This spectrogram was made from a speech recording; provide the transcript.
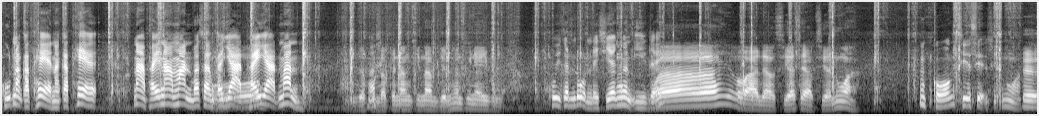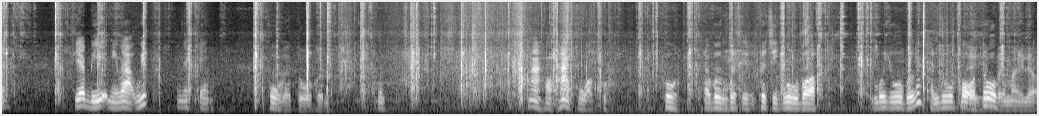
ขุดน่ะกระแท่น่ะกระแท่หน้าไผหน้ามันว่าสันกระยาดไผยาดมัน เดี๋ยวพุ่นละไปนั่งกินน้ำเย็นเฮือนผู้ใหญ่พุ่นละ คุยกันโดนได้เสียเงินอีกได้ว้ายว่าแล้วเสียแสบเสียนัวของเสียเสียเสียหัวเออเสียเบีนี่ว่าอุ๊ยอันนี้เก่งโอ้ละตัวเพิ่นห้าหอดห้าปวกกูโอ้แต่เบิ่งเพื่อสิเพื่อสิอยู่บ่บ่อยู่เบิ่งขันอยู่พอโตได้เห็นไปใหม่แล้ว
